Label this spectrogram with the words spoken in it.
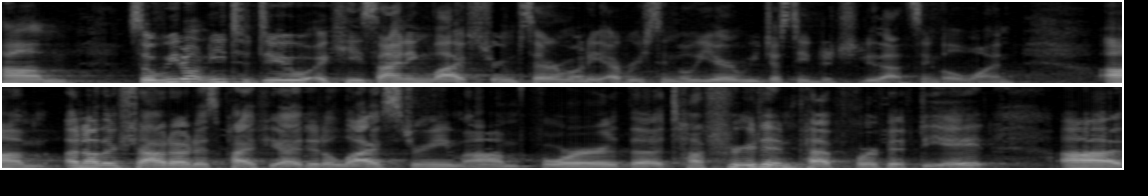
Um, so we don't need to do a key signing live stream ceremony every single year. We just needed to do that single one. Um, another shout out is PyPI I did a live stream um, for the TUF Root in PEP 458. Uh,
